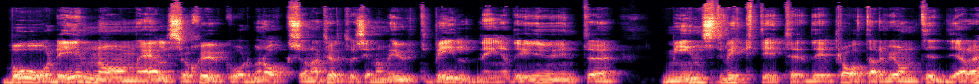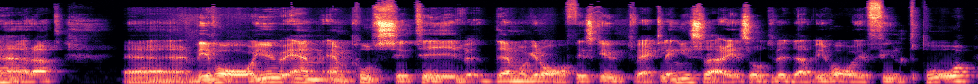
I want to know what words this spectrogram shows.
Både inom hälso och sjukvård men också naturligtvis inom utbildning. Det är ju inte minst viktigt. Det pratade vi om tidigare här att eh, vi har ju en, en positiv demografisk utveckling i Sverige så tillvida att vi har ju fyllt på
